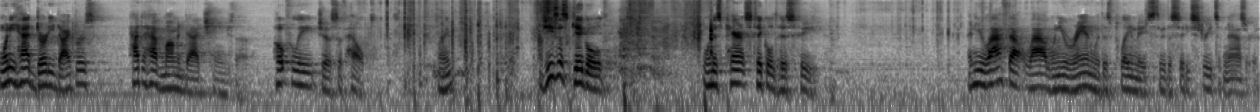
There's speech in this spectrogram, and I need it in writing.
when he had dirty diapers, had to have mom and dad change them. Hopefully, Joseph helped. Right? Jesus giggled when his parents tickled his feet. And he laughed out loud when he ran with his playmates through the city streets of Nazareth.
